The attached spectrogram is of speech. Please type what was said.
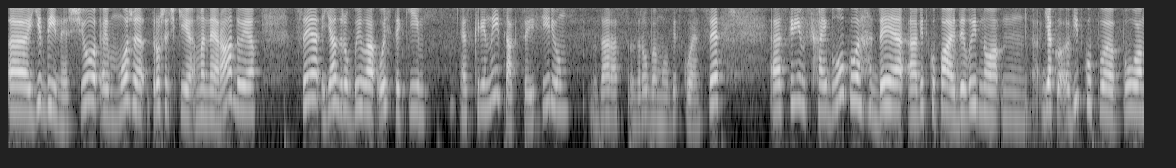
е, єдине, що е, може трошечки мене радує, це я зробила ось такі е, скріни. Так, це ефіріум. Зараз зробимо біткоін. Це е, скрін з хайблоку, де відкупають, де видно як відкуп по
